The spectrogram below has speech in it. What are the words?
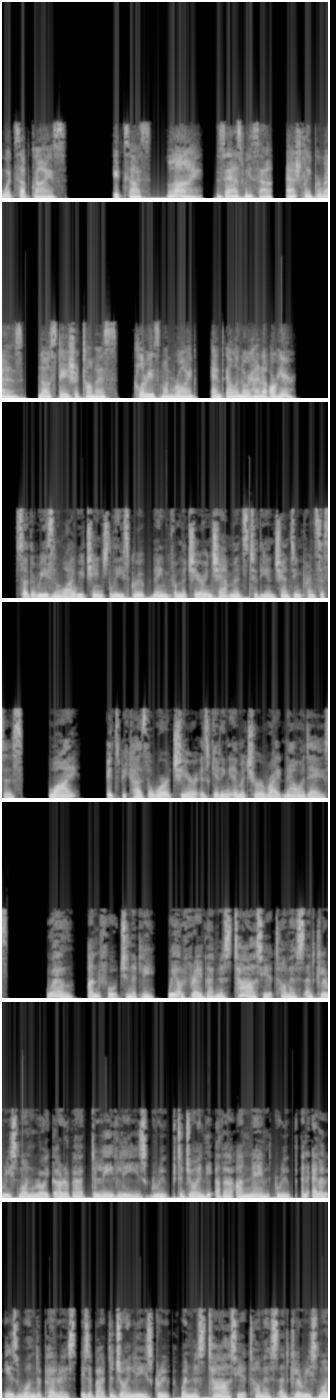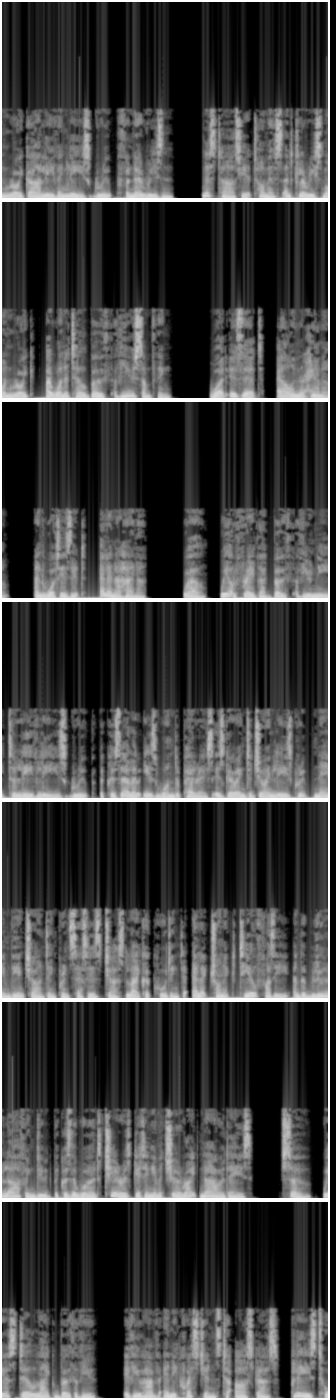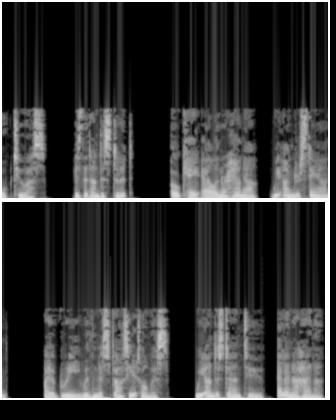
What's up guys? It's us, Ly, Zazwisa, Ashley Perez, Nastasia Thomas, Clarice Monroig, and Eleanor Hanna are here. So the reason why we changed Ly's group name from the Cheer Enchantments to the Enchanting Princesses. Why? It's because the word cheer is getting immature right nowadays. Well, unfortunately, we are afraid that Nastasia Thomas and Clarice Monroig are about to leave Ly's group to join the other unnamed group and Eloise Wandaperez is about to join Ly's group when Nastasia Thomas and Clarice Monroig are leaving Ly's group for no reason. Nastasia Thomas and Clarice Monroig, I wanna tell both of you something. What is it, Eleanor Hanna? And what is it, Eleanor Hanna? Well, we are afraid that both of you need to leave Ly's group because Eloise Wandaperez is going to join Ly's group named the Enchanting Princesses just like according to Electronic Teal Fuzzy and the Blue Laughing Dude because the word cheer is getting immature right nowadays. So, we are still like both of you. If you have any questions to ask us, please talk to us. Is that understood? Okay Eleanor Hannah, we understand. I agree with Nastasia Thomas. We understand too, Eleanor Hanna.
